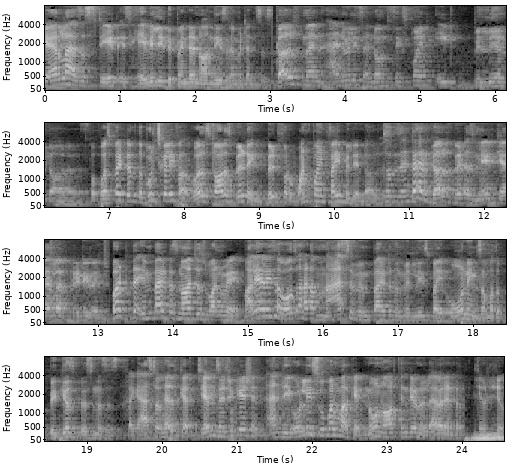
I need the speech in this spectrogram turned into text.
Kerala as a state is heavily dependent on these remittances. Gulf men annually send home $6.8 billion. For perspective, the Burj Khalifa, world's tallest building, built for $1.5 billion. So this entire Gulf bet has made Kerala pretty rich. But the impact is not just one way. Malayalis have also had a massive impact in the Middle East by owning some of the biggest businesses like Aster Healthcare, Gems Education, and the only supermarket no North Indian will ever enter. Lulu.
